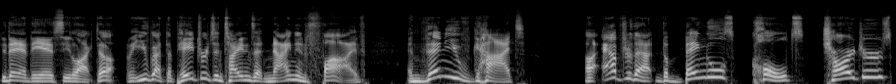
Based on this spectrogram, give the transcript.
do they have the AFC locked up. I mean, you've got the Patriots and Titans at 9 and 5. And then you've got, uh, after that, the Bengals, Colts, Chargers,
